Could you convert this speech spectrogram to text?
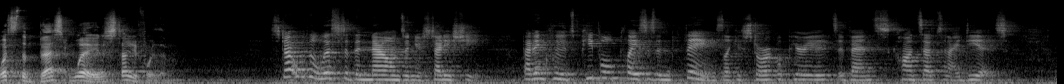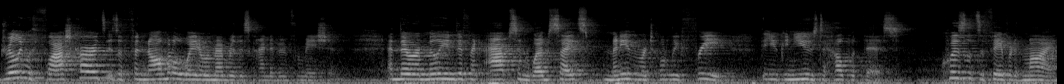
What's the best way to study for them? Start with a list of the nouns in your study sheet. That includes people, places, and things like historical periods, events, concepts, and ideas. Drilling with flashcards is a phenomenal way to remember this kind of information. And there are a million different apps and websites, many of them are totally free, that you can use to help with this. Quizlet's a favorite of mine.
